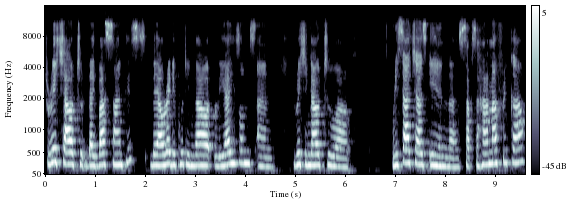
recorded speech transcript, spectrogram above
to reach out to diverse scientists. They are already putting out liaisons and reaching out to uh, researchers in uh, sub-Saharan Africa.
